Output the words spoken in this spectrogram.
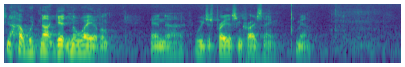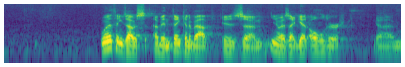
I would not get in the way of them. And uh, we just pray this in Christ's name, Amen. One of the things I was I've been thinking about is um, you know as I get older, um,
